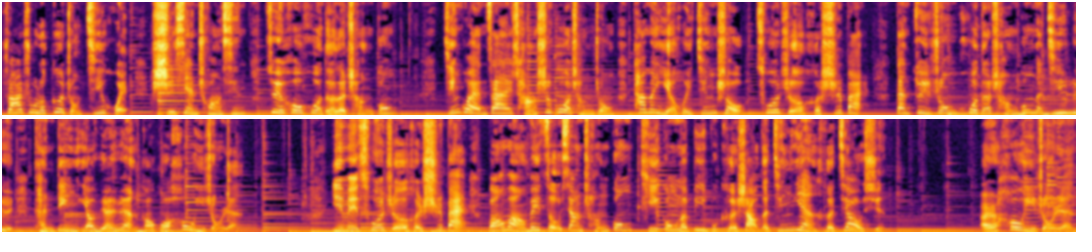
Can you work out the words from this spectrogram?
抓住了各种机会，实现创新，最后获得了成功。尽管在尝试过程中，他们也会经受挫折和失败，但最终获得成功的几率肯定要远远高过后一种人。因为挫折和失败往往为走向成功提供了必不可少的经验和教训，而后一种人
